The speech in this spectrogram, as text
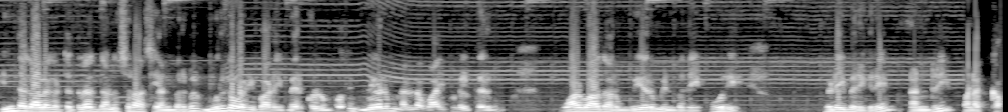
இந்த காலகட்டத்தில் தனுசு ராசி அன்பர்கள் முருக வழிபாடை மேற்கொள்ளும் போது மேலும் நல்ல வாய்ப்புகள் பெருகும். வாழ்வாதாரம் உயரும் என்பதை கூறி விடைபெறுகிறேன். நன்றி வணக்கம்.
